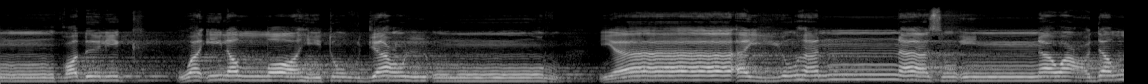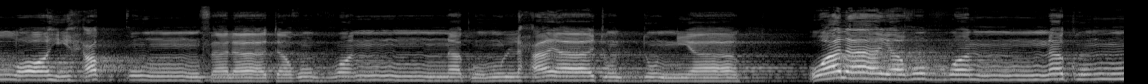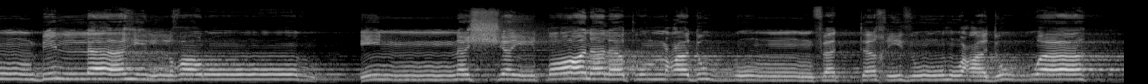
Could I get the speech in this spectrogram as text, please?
قبلك وإلى الله ترجع الأمور. يا أيها الناس إن وعد الله حق فلا تغرنكم الحياة الدنيا ولا يغرنكم بالله الغرور إن الشيطان لكم عدو فاتخذوه عدواً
